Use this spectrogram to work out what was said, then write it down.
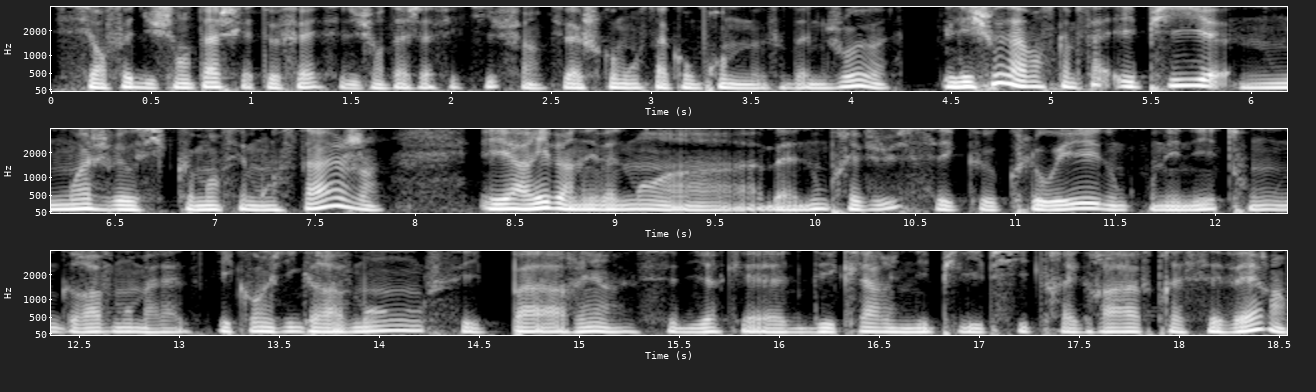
C'est en fait du chantage qu'elle te fait, c'est du chantage affectif. C'est là que je commence à comprendre certaines choses. Les choses avancent comme ça. Et puis, moi, je vais aussi commencer mon stage. Et arrive un événement euh, ben, non prévu, c'est que Chloé, donc mon aînée, tombe gravement malade. Et quand je dis gravement, c'est pas rien. C'est-à-dire qu'elle déclare une épilepsie très grave, très sévère.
